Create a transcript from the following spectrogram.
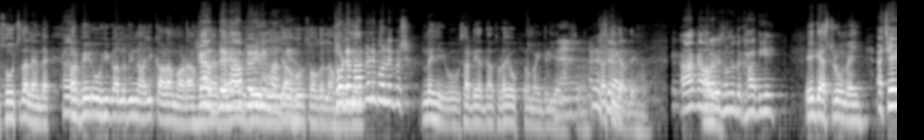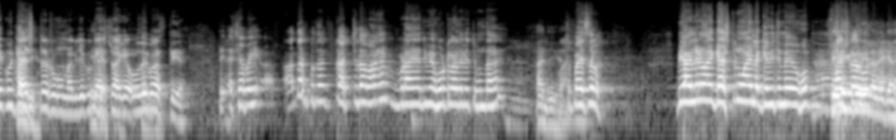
ਸੋਚਦਾ ਲੈਂਦਾ ਹੈ। ਪਰ ਫਿਰ ਉਹੀ ਗੱਲ ਵੀ ਨਾ ਜੀ ਕਾਲਾ ਮਾੜਾ ਹੁੰਦਾ ਘਰ ਦੇ ਵਹਿਮ ਮਾਪਿਓ ਹੀ ਜੇ ਨਹੀਂ ਹੋ ਮੰਨਦੇ ਹੋਰ 100 ਗੱਲਾਂ ਤੁਹਾਡੇ ਹੁੰਦੀਆਂ। ਮਾਪਿਓ ਨਹੀਂ ਬੋਲੇ ਕੁਝ ਨਹੀਂ ਉਹ ਸਾਡੇ ਏਦਾਂ ਥੋੜਾ ਜਿਹਾ ਓਪਨ ਮਾਈਂਡਡ ਹੀ ਆ। ਕੱਟ ਹੀ ਕਰਦੇ ਹਾਂ। ਆਹ ਕਮਰਾ ਵੀ ਤੁਹਾਨੂੰ ਦਿਖਾ ਦਈਏ। ਇਹ ਗੈਸਟ ਰੂਮ ਹੈ ਜੀ। ਅੱਛਾ ਇਹ ਕੋਈ ਗੈਸਟ ਰੂਮ ਹੈ ਜੇ ਕੋਈ ਗੈਸਟ ਆ ਗਿਆ ਉਹਦੇ ਵਾਸਤੇ ਆ। ਤੇ ਅੱਛਾ ਬਾਈ ਆ ਤਾਂ ਪਤਾ ਕੱਚ ਦਾ ਬਣ ਬਣਾਇਆ ਜਿਵੇਂ ਹੋਟਲਾਂ ਦੇ ਵਿੱਚ ਹੁੰਦਾ ਹੈ। ਹਾਂਜੀ ਹਾਂ ਸਪੈਸ਼ਲ। ਵੀ ਅਗਲੇ ਨੂੰ ਐ ਗੈਸਟ ਨੂੰ ਐ ਲੱਗੇ ਵੀ ਜਿਵੇਂ ਉਹ ਫਾਈਵ ਸਟਾਰ ਪੂਰੀ ਲਵੇ guest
